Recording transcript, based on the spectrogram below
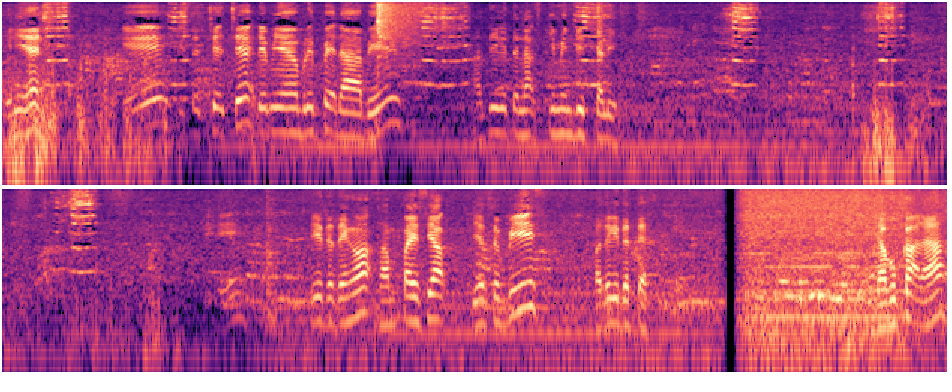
Bunyi kan? Okey, kita cek-cek dia punya brepek dah habis. Nanti kita nak skimming disk sekali. Kita tengok sampai siap dia servis. Lepas tu kita test. Dah buka dah.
